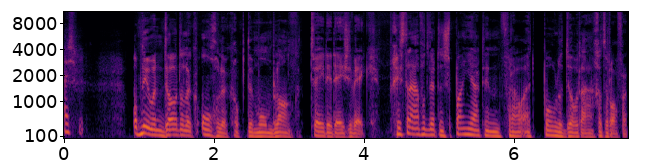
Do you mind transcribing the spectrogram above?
Alsjeblieft. Opnieuw een dodelijk ongeluk op de Mont Blanc, tweede deze week. Gisteravond werd een Spanjaard en een vrouw uit Polen dood aangetroffen.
